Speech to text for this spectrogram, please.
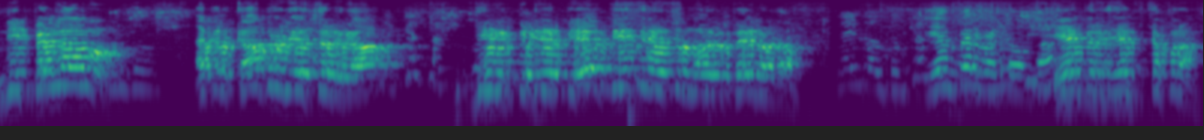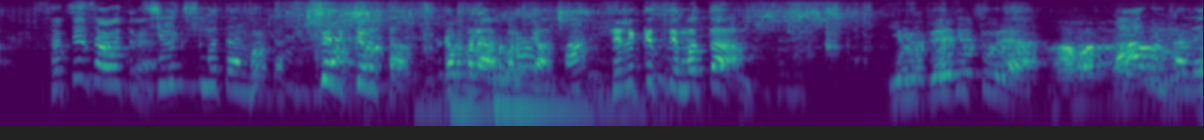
నీ పెళ్ళాము. అక్కడ కాపురం చేస్తాడుగా దీనికి పెట్టిన పేరు తీసి వేస్తాం మరొక పేరు పెడతాం ఏం పేరు పెట్టావు? ఏ పేరు? ఏం చెప్పరా? సత్య సావిత్రి. సిల్క్ స్మిత్. సిల్క్ సిమత. గప్పనా కొరక సిల్క్ సిమత. ఈమె పేరు చెప్తురా బాగుంటది?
